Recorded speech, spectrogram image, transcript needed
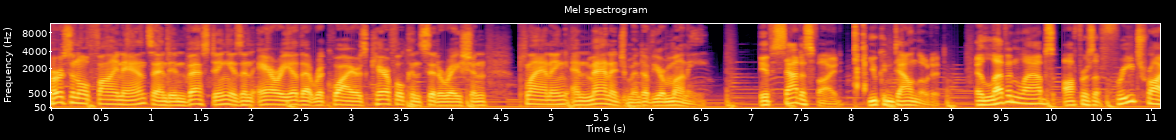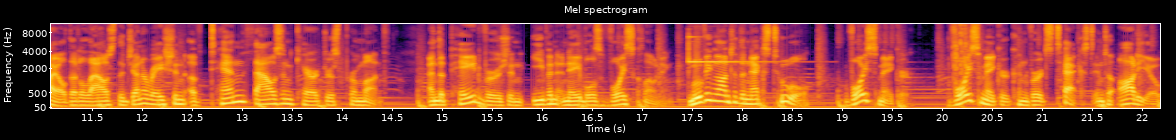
Personal finance and investing is an area that requires careful consideration, planning, and management of your money. If satisfied, you can download it. Eleven Labs offers a free trial that allows the generation of 10,000 characters per month, and the paid version even enables voice cloning. Moving on to the next tool, VoiceMaker. VoiceMaker converts text into audio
